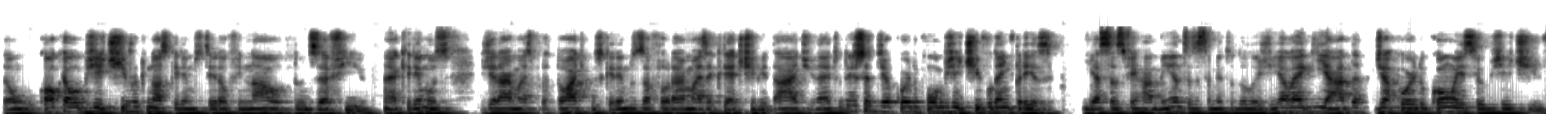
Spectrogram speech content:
Então, qual que é o objetivo que nós queremos ter ao final do desafio? Né? Queremos gerar mais protótipos, queremos aflorar mais a criatividade, né? Tudo isso é de acordo com o objetivo da empresa. E essas ferramentas, essa metodologia, ela é guiada de acordo com esse objetivo.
